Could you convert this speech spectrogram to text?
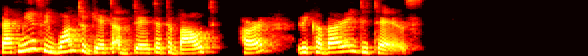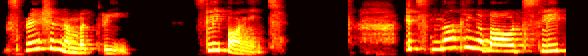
That means you want to get updated about her recovery details. Expression number three, sleep on it. It's nothing about sleep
